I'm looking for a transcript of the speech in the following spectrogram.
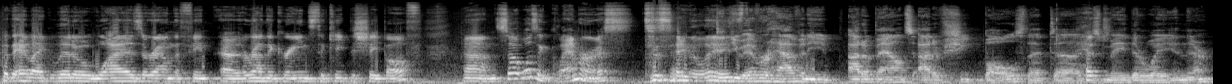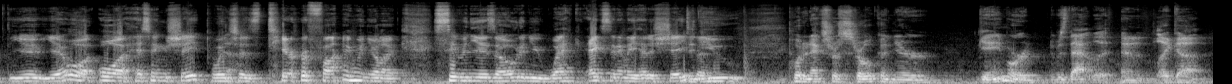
But they had like little wires around the fen- uh, around the greens to keep the sheep off. Um, so it wasn't glamorous to say the least. Did you ever have any out of bounds, out of sheet balls that uh, just made their way in there? You, yeah, or, or hitting sheep, which Yeah. is terrifying when you're like seven years old and you whack accidentally hit a sheep. Did you put an extra stroke on your game, or was that like a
